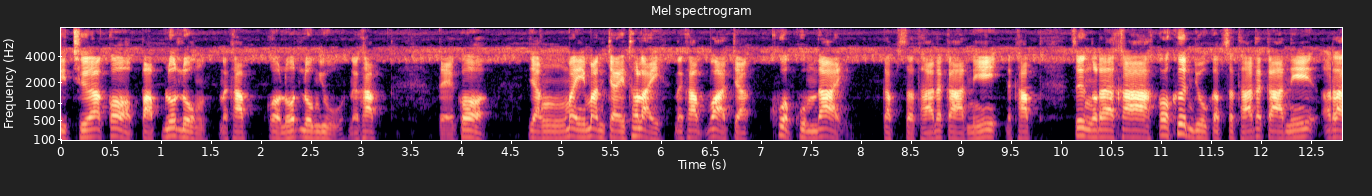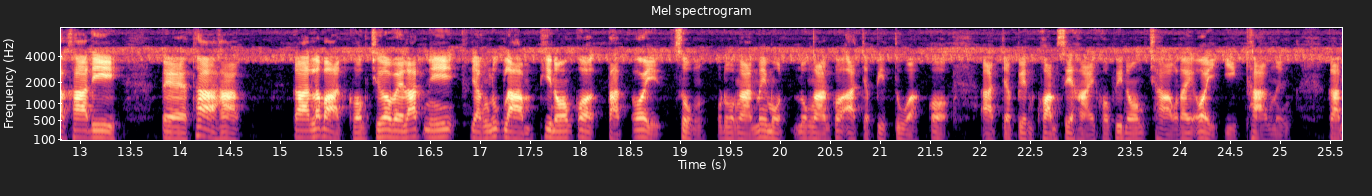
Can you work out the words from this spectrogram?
ติดเชื้อก็ปรับลดลงนะครับ ก็ลดลงอยู่นะครับ แต่ก็ยังไม่มั่นใจเท่าไหร่นะครับ ว่าจะควบคุมได้กับสถานการณ์นี้นะครับ ซึ่งราคาก็ขึ้นอยู่กับสถานการณ์นี้ราคาดี แต่ถ้าหากการระบาดของเชื้อไวรัสนี้ยังลุกลามพี่น้องก็ตัดอ้อยส่งโรงงานไม่หมด โรงงานก็อาจจะปิดตัว ก็อาจจะเป็นความเสียหายของพี่น้องชาวไร่อ้อยอีกทางหนึ่งกัน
